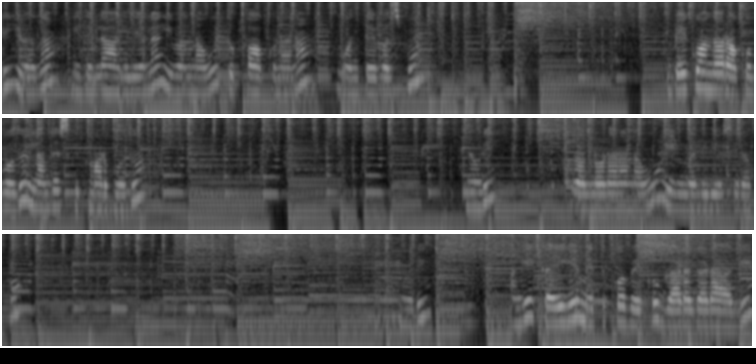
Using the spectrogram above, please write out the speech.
ನೋಡಿ, ಇವಾಗ ಇದೆಲ್ಲ ಆಗಿದೆಯಲ್ಲ, ಇವಾಗ ನಾವು ತುಪ್ಪ ಹಾಕೋಣ ಒಂದು ಟೇಬಲ್ ಸ್ಪೂನ್. ಬೇಕು ಅಂದವ್ರು ಹಾಕೋಬೋದು ಇಲ್ಲಾಂದರೆ ಸ್ಕಿಪ್ ಮಾಡ್ಬೋದು. ನೋಡಿ, ಇವಾಗ ನೋಡೋಣ ನಾವು ಹೆಂಗೆ ಬಂದಿದೆಯೋ ಸಿರಪ್ಪು ನೋಡಿ, ಹಾಗೆ ಕೈಗೆ ಮೆತ್ಕೋಬೇಕು, ಗಾಢ ಗಾಢ ಆಗಿ.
